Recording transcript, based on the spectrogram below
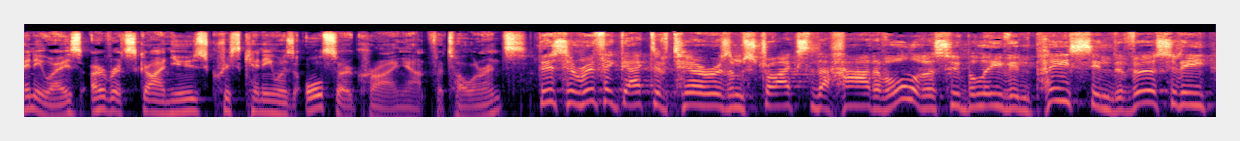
Anyways, over at Sky News, Chris Kenny was also crying out for tolerance. This horrific act of terrorism strikes to the heart of all of us who believe in peace, in diversity,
